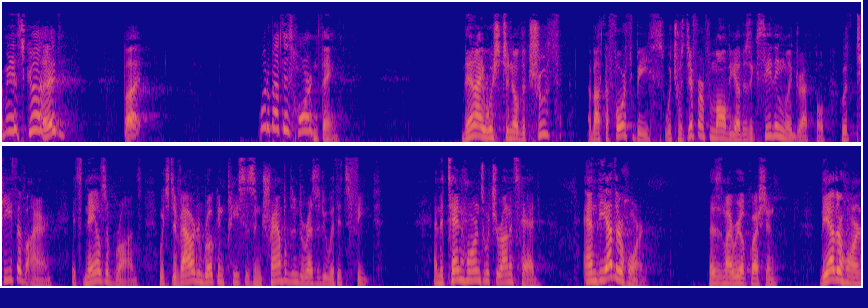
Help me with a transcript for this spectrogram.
I mean, it's good, but what about this horn thing? Then I wished to know the truth about the fourth beast, which was different from all the others, exceedingly dreadful, with teeth of iron, its nails of bronze, which devoured and broke in pieces and trampled into residue with its feet and the ten horns which are on its head, and the other horn. This is my real question. The other horn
